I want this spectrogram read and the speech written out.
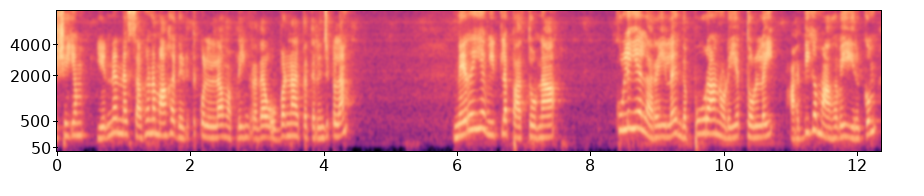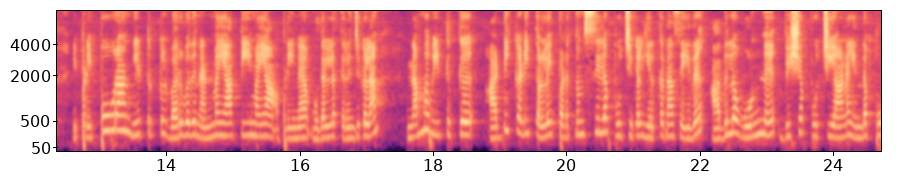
விஷயம் என்னென்ன சகுனமாக அதை எடுத்துக்கொள்ளலாம் அப்படிங்கிறத ஒவ்வொன்றா இப்போ தெரிஞ்சுக்கலாம். நிறைய வீட்டில் பார்த்தோன்னா குளியல் அறையில் இந்த பூரானுடைய தொல்லை அதிகமாகவே இருக்கும். இப்படி பூரான் வீட்டிற்குள் வருவது நன்மையா தீமையா அப்படின்னு முதல்ல தெரிஞ்சுக்கலாம். நம்ம வீட்டிற்கு அடிக்கடி தொல்லைப்படுத்தும் சில பூச்சிகள் இருக்க தான் செய்யுது. அதில் ஒன்று விஷப்பூச்சியான இந்த பூ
